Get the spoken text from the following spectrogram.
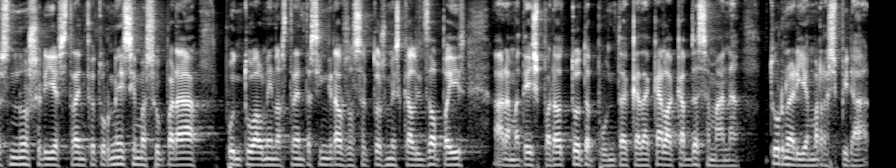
Divendres no seria estrany que tornéssim a superar puntualment els 35 graus als sectors més càlids del país. Ara mateix, però, tot apunta que de cara al cap de setmana tornaríem a respirar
